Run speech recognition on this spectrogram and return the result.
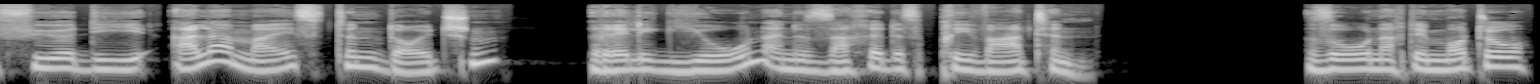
für die allermeisten Deutschen Religion eine Sache des Privaten. So nach dem Motto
